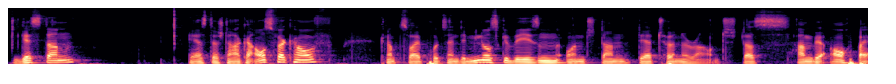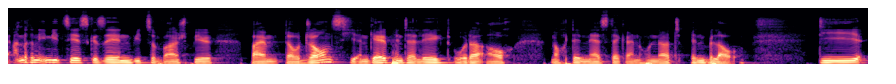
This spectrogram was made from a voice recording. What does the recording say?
Gestern erst der starke Ausverkauf, knapp 2% im Minus gewesen und dann der Turnaround. Das haben wir auch bei anderen Indizes gesehen, wie zum Beispiel beim Dow Jones hier in Gelb hinterlegt oder auch noch den Nasdaq 100 in Blau. Die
